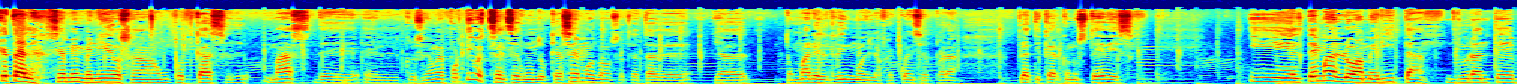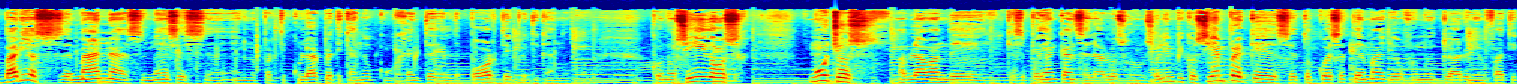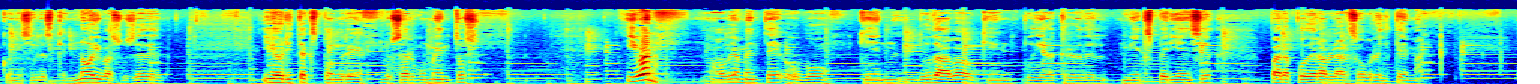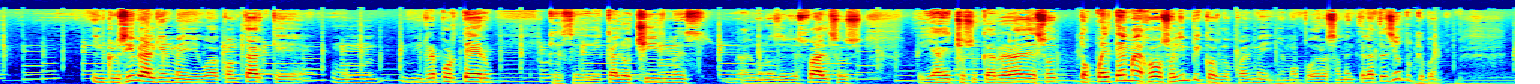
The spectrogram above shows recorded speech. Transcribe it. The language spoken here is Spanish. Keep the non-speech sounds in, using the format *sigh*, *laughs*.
¿Qué tal? Sean bienvenidos a un podcast más del Crucigrama Deportivo. Este es el segundo que hacemos. Vamos a tratar de ya tomar el ritmo y la frecuencia para platicar con ustedes. Y el tema lo amerita. Durante varias semanas, meses en lo particular, platicando con gente del deporte, platicando con conocidos, Muchos hablaban de que se podían cancelar los Juegos Olímpicos. Siempre que se tocó ese tema yo fui muy claro y enfático en decirles que no iba a suceder. Y ahorita expondré los argumentos. Y bueno, obviamente hubo quien dudaba o quien pudiera creer de mi experiencia para poder hablar sobre el tema. Inclusive alguien me llegó a contar que un reportero que se dedica a los chismes, algunos de ellos falsos, y ha hecho su carrera de eso, tocó el tema de Juegos Olímpicos, lo cual me llamó poderosamente la atención, porque bueno,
